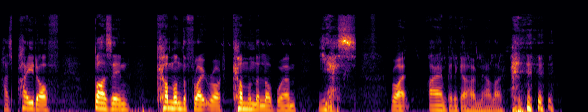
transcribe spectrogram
has paid off. Buzzing, come on the float rod, come on the lobworm. Yes, right. I am going to go home now, though.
